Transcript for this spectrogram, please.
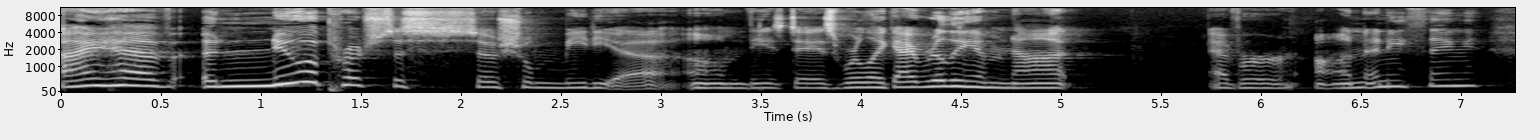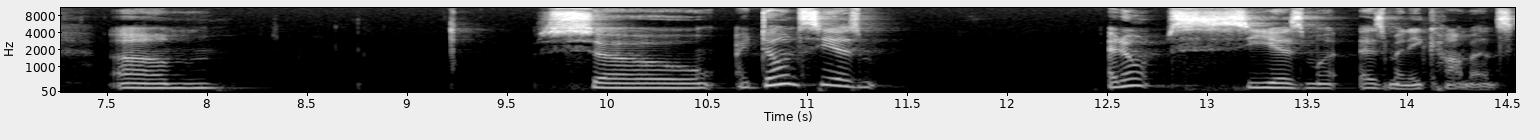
I have a new approach to social media um, these days where, like, I really am not ever on anything. Um, so I don't see as I don't see as mu- as many comments,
